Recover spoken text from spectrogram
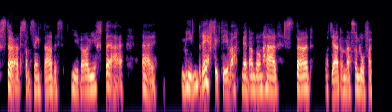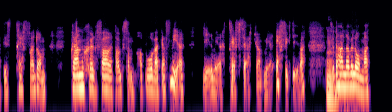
stöd som sänkta arbetsgivaravgifter är, är mindre effektiva medan de här stödåtgärderna som då faktiskt träffar de branscher, företag som har påverkats mer blir mer träffsäkra, mer effektiva. Mm. Så det handlar väl om att,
